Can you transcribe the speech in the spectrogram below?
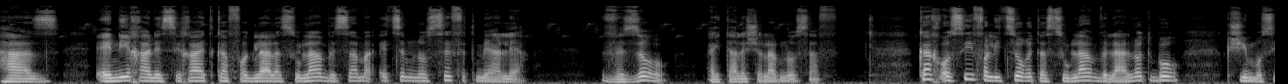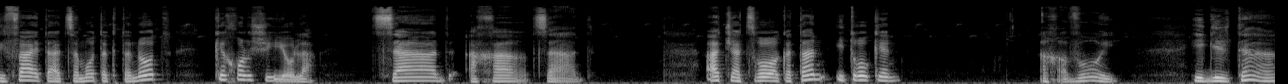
אז הניחה הנסיכה את כף רגלה על הסולם ושמה עצם נוספת מעליה, וזו הייתה לשלב נוסף. כך הוסיפה ליצור את הסולם ולעלות בו כשהיא מוסיפה את העצמות הקטנות ככל שהיא עולה, צעד אחר צעד. עד שהצרור הקטן התרוקן. אך אבוי, היא גילתה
